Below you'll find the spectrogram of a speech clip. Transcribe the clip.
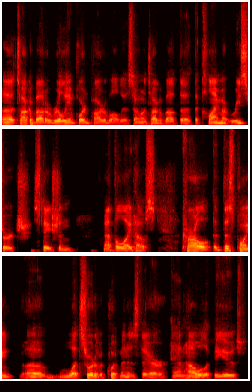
uh, talk about a really important part of all this. I want to talk about the, the climate research station at the lighthouse. Carl, at this point, uh, what sort of equipment is there and how will it be used?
